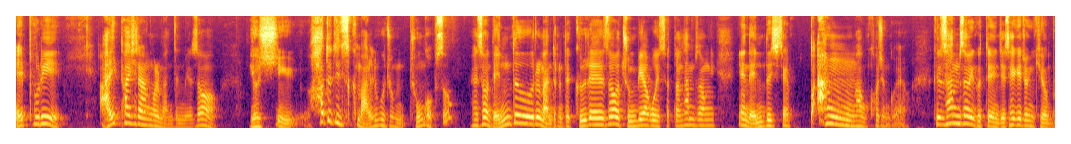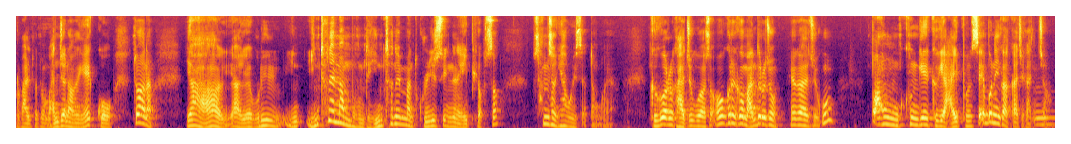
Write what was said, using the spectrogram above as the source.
애플이 아이팟이라는 걸 만들면서 여씨 하드 디스크 말고 좀 좋은 거 없어? 해서 낸드를 만들었는데 그래서 준비하고 있었던 삼성의 낸드 시장이 빵 하고 커진 거예요. 그래서 삼성이 그때 이제 세계적인 기업으로 발돋움 완전하게 했고 또 하나 야, 야, 야 우리 인- 인터넷만 보면 돼. 인터넷만 굴릴 수 있는 AP 없어? 삼성이 하고 있었던 거예요. 그거를 가지고 와서 어 그래 그거 만들어줘 해가지고 뻥 큰 게 그게 아이폰 7인가까지 갔죠.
